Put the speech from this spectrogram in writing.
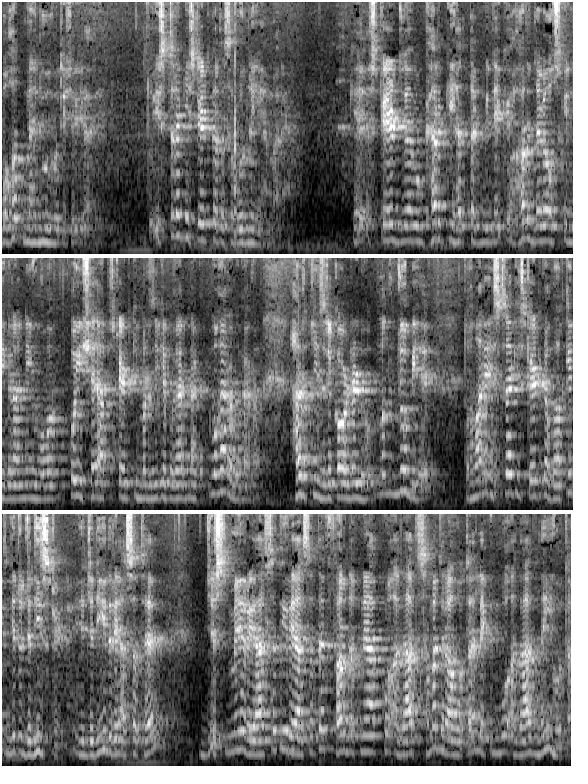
بہت محدود ہوتی چلی جا رہی ہے۔ تو اس طرح کی اسٹیٹ کا تصور نہیں ہے ہمارے۔ کہ اسٹیٹ جو ہے وہ گھر کی حد تک بھی دیکھے ہر جگہ اس کی نگرانی ہو اور کوئی شے آپ اسٹیٹ کی مرضی کے بغیر نہ وغیرہ وغیرہ۔ ہر چیز ریکارڈڈ ہو مطلب جو بھی ہے۔ تو ہمارے اس طرح کی اسٹیٹ کا واقع یہ جو جدید اسٹیٹ ہے، یہ جدید ریاست ہے، جس میں ریاستی ریاست ہے فرد اپنے آپ کو آزاد سمجھ رہا ہوتا ہے، لیکن وہ آزاد نہیں ہوتا۔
